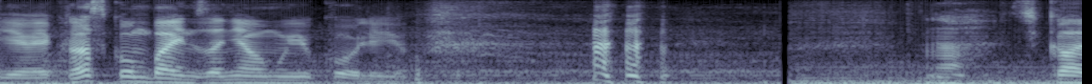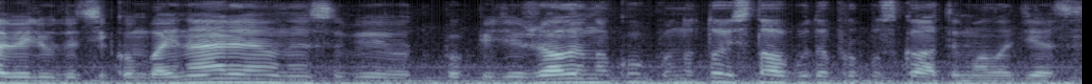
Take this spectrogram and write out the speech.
Є, якраз комбайн зайняв мою колію. Цікаві люди ці комбайнери, вони собі от попід'їжджали на купу, ну той став буде пропускати, молодець.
